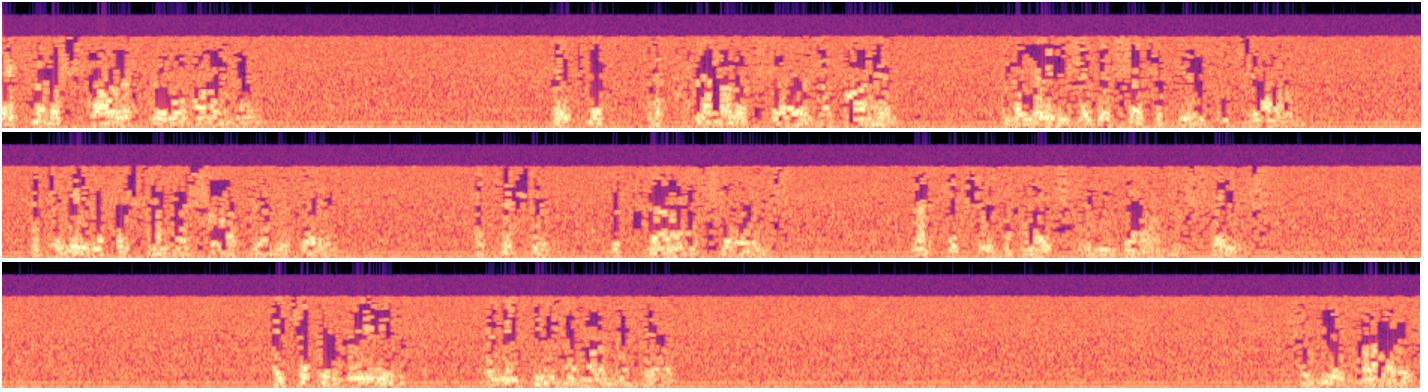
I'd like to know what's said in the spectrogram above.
They put a scarlet robe on him. They put a crown of thorns upon him. The ladies, they did such a beautiful job. And to me, the first time I saw it the other day, I pictured the crown of thorns. And I pictured the light streaming down his face. They took a reed and they beat him on the head. So he arrives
